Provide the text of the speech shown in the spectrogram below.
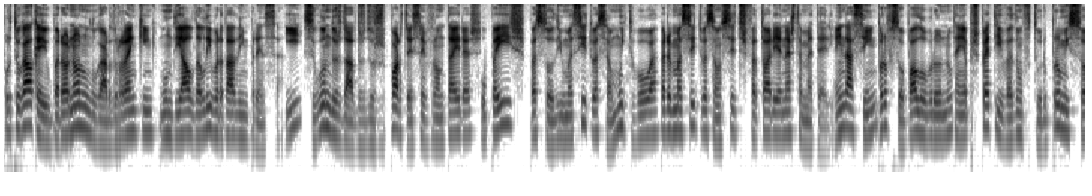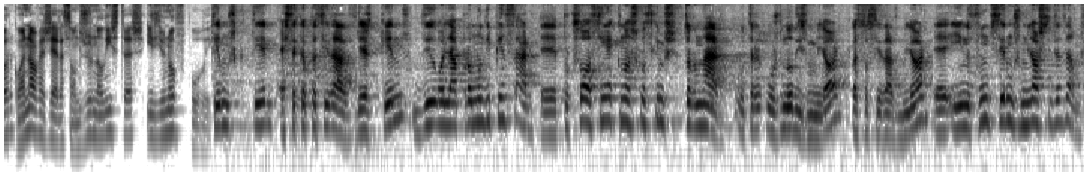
Portugal caiu para o nono lugar do ranking mundial da liberdade de imprensa. E, segundo os dados dos Repórteres Sem Fronteiras, o país passou de uma situação muito boa para uma situação satisfatória nesta matéria. Ainda assim, o professor Paulo Bruno tem a perspectiva de um futuro promissor com a nova geração de jornalistas e de um novo público. Temos que ter esta capacidade, desde pequenos, de olhar para o mundo e pensar, eh, porque só assim é que nós conseguimos tornar o jornalismo melhor, a sociedade melhor eh, e, no fundo, sermos melhores cidadãos.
